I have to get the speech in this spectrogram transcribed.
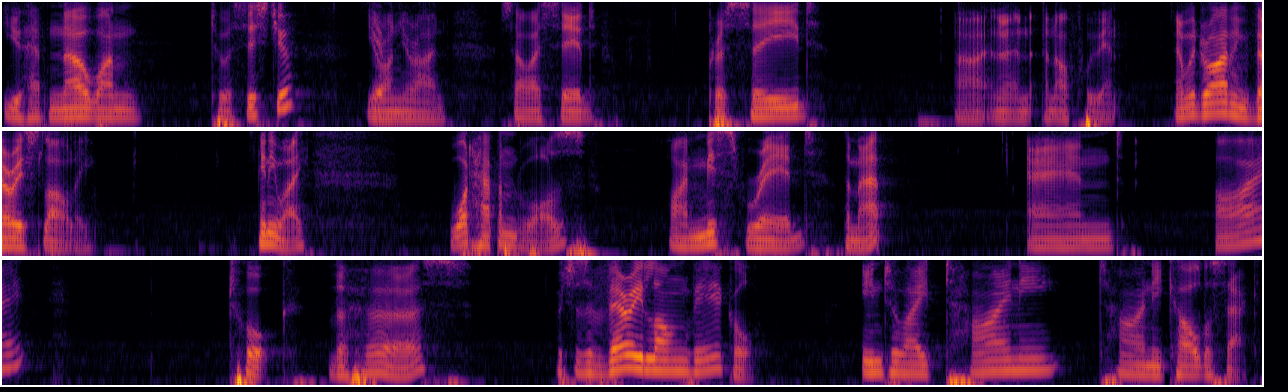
you have no one to assist you. You're Yep. on your own. So I said, proceed, uh, and, and, off we went. And we're driving very slowly. Anyway, what happened was I misread the map and I took the hearse, which is a very long vehicle, into a tiny, tiny cul de sac.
